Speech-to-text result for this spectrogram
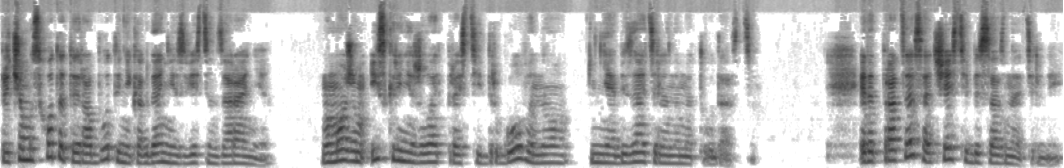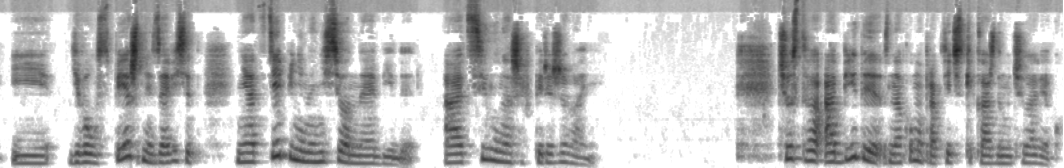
Причем исход этой работы никогда не известен заранее. Мы можем искренне желать простить другого, но не обязательно нам это удастся. Этот процесс отчасти бессознательный, и его успешность зависит не от степени нанесенной обиды, а от силы наших переживаний. Чувство обиды знакомо практически каждому человеку.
